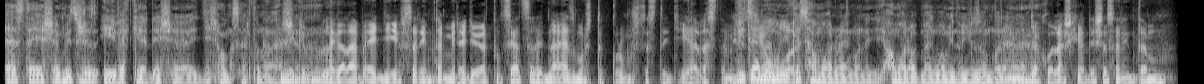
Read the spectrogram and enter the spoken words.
ez teljesen biztos, ez évek kérdése egy-egy hangszer Mondjuk tanulásánál. legalább egy év szerintem, mire egy olyat tudsz játszani, hogy na ez most, akkor most ezt így élveztem, és Gitárnál jó mondjuk volt. ez hamar megvan, egy, hamarabb megvan, mint mondjuk zongoránál. gyakorlás kérdése szerintem.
